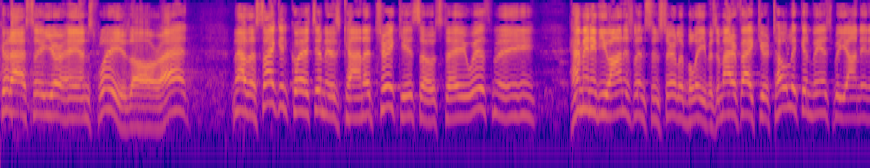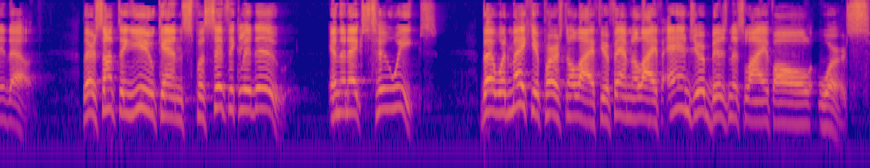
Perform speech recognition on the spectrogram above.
could I see your hands, please? All right. Now, the second question is kind of tricky, so stay with me. How many of you honestly and sincerely believe? As a matter of fact, you're totally convinced beyond any doubt. There's something you can specifically do in the next two weeks that would make your personal life, your family life, and your business life all worse.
